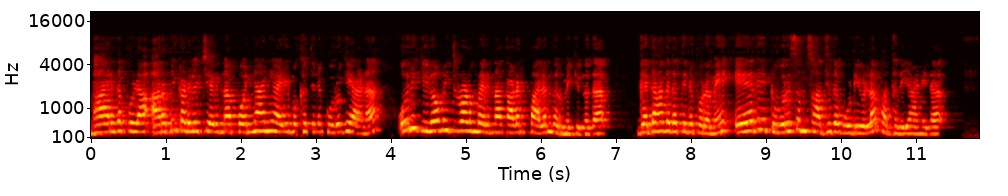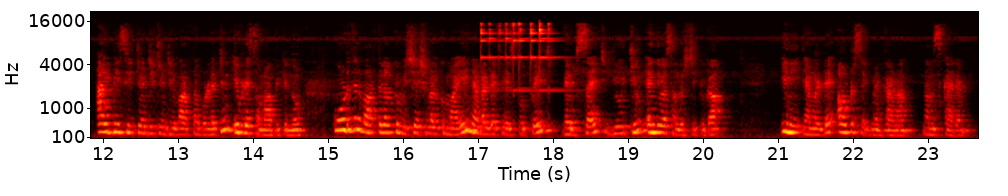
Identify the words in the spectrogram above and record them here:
ഭാരതപ്പുഴ അറബിക്കടലിൽ ചേരുന്ന പൊന്നാനി അഴിമുഖത്തിന് കുറുകെയാണ് ഒരു കിലോമീറ്ററോളം വരുന്ന കടൽ പാലം നിർമ്മിക്കുന്നത്. ഗതാഗതത്തിന് പുറമെ ഏറെ ടൂറിസം സാധ്യത കൂടിയുള്ള പദ്ധതിയാണിത്. I B C twenty twenty വാർത്താ ബുള്ളറ്റിൻ ഇവിടെ സമാപിക്കുന്നു. കൂടുതൽ വാർത്തകൾക്കും വിശേഷങ്ങൾക്കുമായി ഞങ്ങളുടെ ഫേസ്ബുക്ക് പേജ് വെബ്സൈറ്റ് യൂട്യൂബ് എന്നിവ സന്ദർശിക്കുക. ഇനി ഞങ്ങളുടെ ഔട്ടർ സെഗ്മെന്റ് കാണാം. നമസ്കാരം.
